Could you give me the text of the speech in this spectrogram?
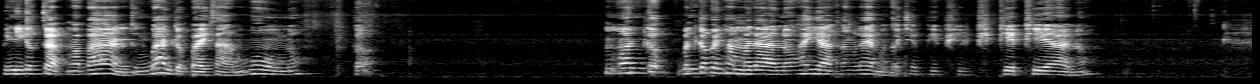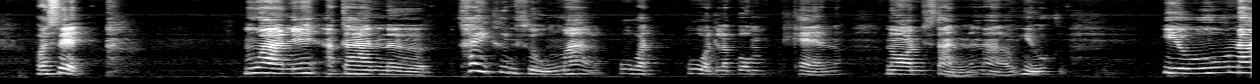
วันนี้ก็กลับมาบ้านถึงบ้านก็ไปสามโมงเนาะก็มันก็มันก็เป็นธรรมดาเนาะให้ยาครั้งแรกมันก็จะเพียเพียเพียเนาะพอเสร็จเมื่อวานนี้อาการเนอไข้ขึ้นสูงมากปวดปวดระบมแขนเนาะ นอนสั่นหนาวหิว หิวน้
